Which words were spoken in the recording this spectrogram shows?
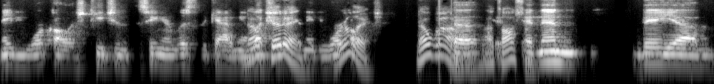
Navy War College teaching at the Senior Enlisted Academy. No kidding. Navy War really? College. No, wow. Uh, That's awesome. And then the um,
